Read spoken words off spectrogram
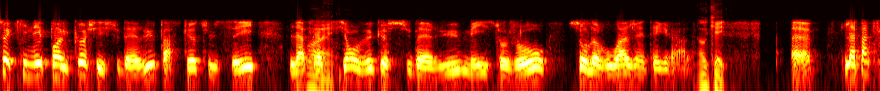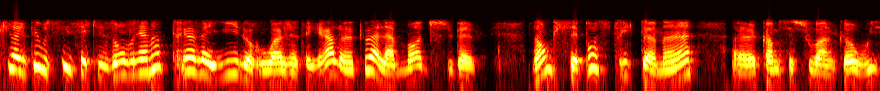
ce qui n'est pas le cas chez Subaru parce que, tu le sais, la Ouais. tradition veut que Subaru mise toujours sur le rouage intégral. OK. Euh, la particularité aussi, c'est qu'ils ont vraiment travaillé le rouage intégral un peu à la mode Subaru. Donc, c'est pas strictement euh, comme c'est souvent le cas. Oui,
